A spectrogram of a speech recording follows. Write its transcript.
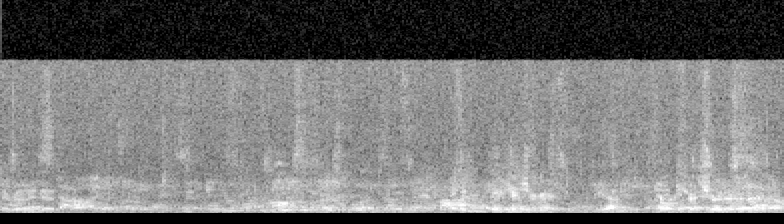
They really did. Quick, quick picture, guys. Yeah. Get the shirts in, you know.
